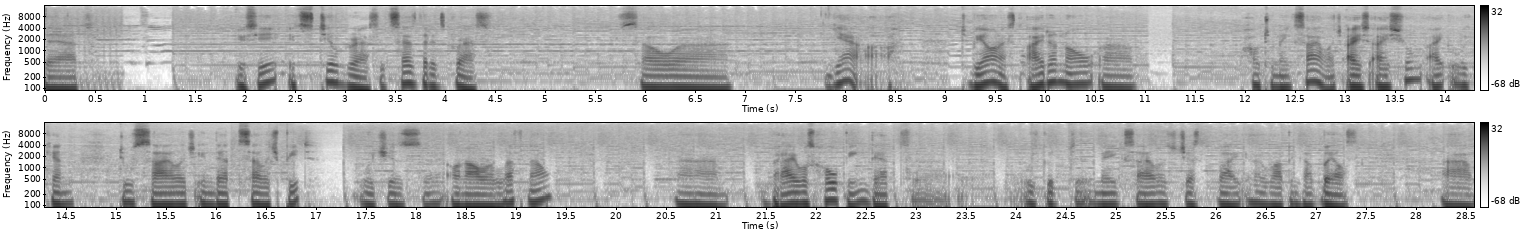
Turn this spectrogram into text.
that you see, it's still grass. It says that it's grass. So, uh, yeah, to be honest, I don't know uh, how to make silage. I, I assume I, we can do silage in that silage pit, which is uh, on our left now. Um, but I was hoping that uh, we could uh, make silage just by uh, wrapping up bales. Um,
